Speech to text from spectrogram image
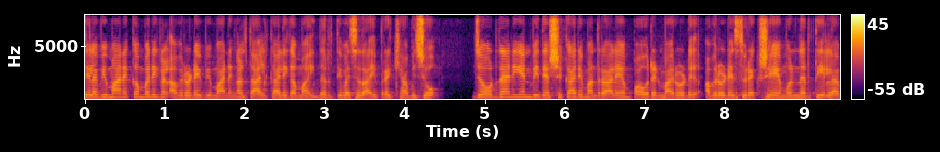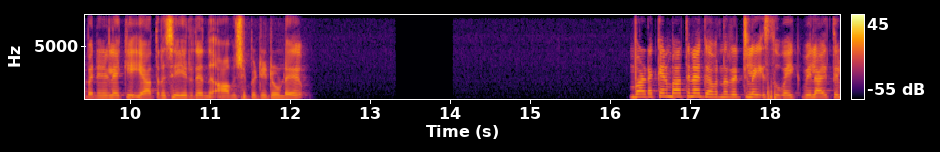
ചില വിമാന കമ്പനികൾ അവരുടെ വിമാനങ്ങൾ താൽക്കാലികമായി നിർത്തിവച്ചതായി പ്രഖ്യാപിച്ചു. ജോർദാനിയൻ വിദേശകാര്യ മന്ത്രാലയം പൗരന്മാരോട് അവരുടെ സുരക്ഷയെ മുൻനിർത്തി ലബനനിലേക്ക് യാത്ര ചെയ്യരുതെന്ന് ആവശ്യപ്പെട്ടിട്ടുണ്ട്. വടക്കൻ ബാത്തിന ഗവർണറേറ്റിലെ സുവൈക് വിലായത്തിൽ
